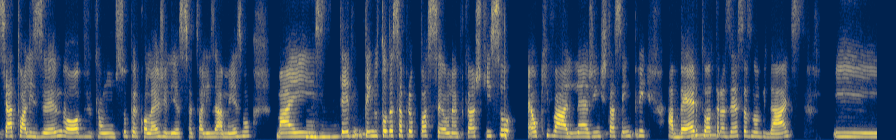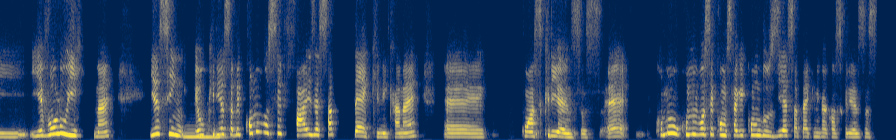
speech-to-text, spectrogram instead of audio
se atualizando, óbvio que é um super colégio, ele ia se atualizar mesmo, mas uhum. ter, tendo toda essa preocupação, né? Porque eu acho que isso é o que vale, né? A gente está sempre aberto uhum. a trazer essas novidades e, e evoluir, né? E assim, uhum. eu queria saber como você faz essa técnica, né? É, com as crianças. É, como, como, você consegue conduzir essa técnica com as crianças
